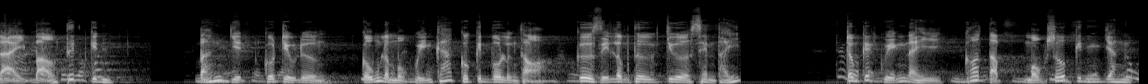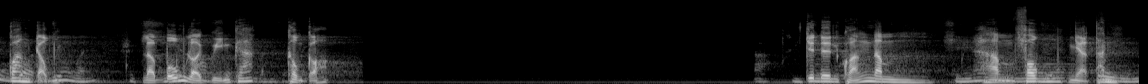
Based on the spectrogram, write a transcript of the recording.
đại bảo tích kinh bản dịch của triều đường cũng là một quyển khác của kinh vô lượng thọ cư sĩ long thư chưa xem thấy. Trong cái quyển này có tập một số kinh văn quan trọng là bốn loại quyển khác không có. Cho nên khoảng năm hàm phong, nhà thanh,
